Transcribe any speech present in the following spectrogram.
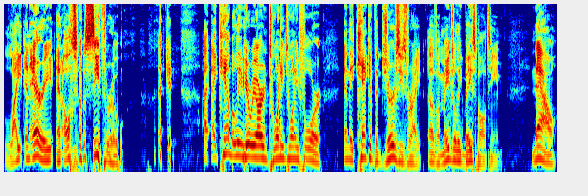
light and airy and also see through. I, I can't believe here we are in 2024 and they can't get the jerseys right of a Major League Baseball team. Now,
